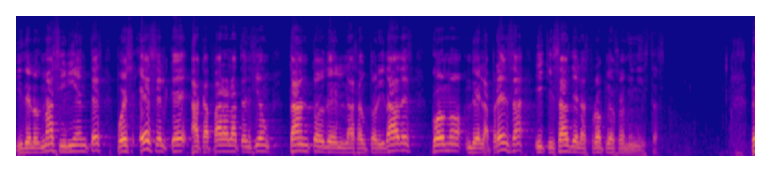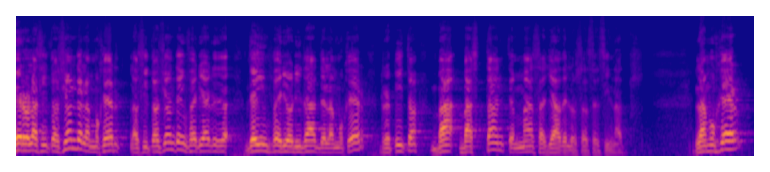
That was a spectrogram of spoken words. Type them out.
y de los más hirientes, pues es el que acapara la atención tanto de las autoridades como de la prensa y quizás de las propias feministas. Pero la situación de la mujer, la situación de inferioridad, de la mujer, repito, va bastante más allá de los asesinatos. La mujer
